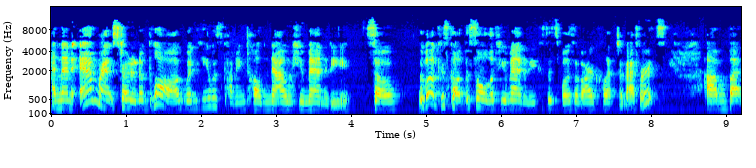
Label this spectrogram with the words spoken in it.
And then Amrit started a blog when he was coming called Now Humanity. So the book is called The Soul of Humanity because it's both of our collective efforts. Um, but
